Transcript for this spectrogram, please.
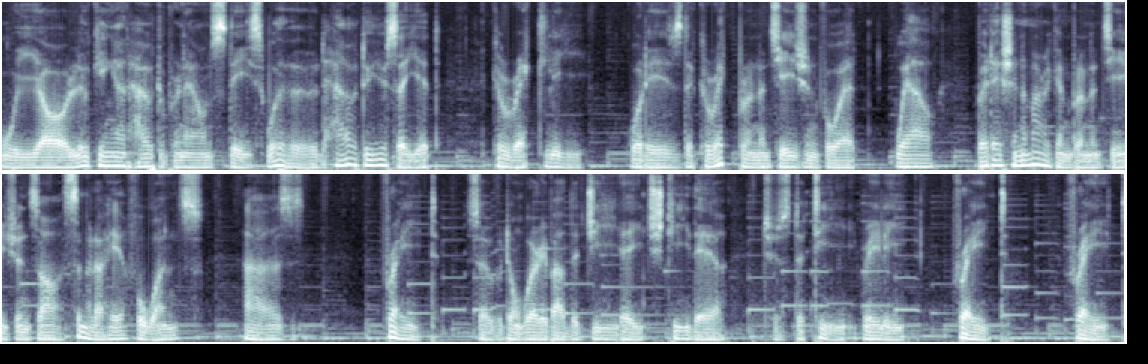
We are looking at how to pronounce this word. How do you say it correctly? What is the correct pronunciation for it? Well, British and American pronunciations are similar here for once as freight. So don't worry about the GHT there, just the T really. Freight, freight.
